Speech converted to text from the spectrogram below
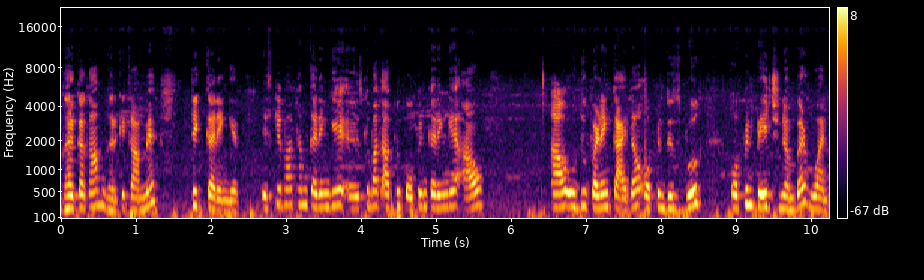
घर का काम, घर के काम में टिक करेंगे। इसके बाद हम करेंगे, इसके बाद आप लोग ओपन करेंगे, आओ आओ उर्दू पढ़ें, कायदा open this book open page number one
